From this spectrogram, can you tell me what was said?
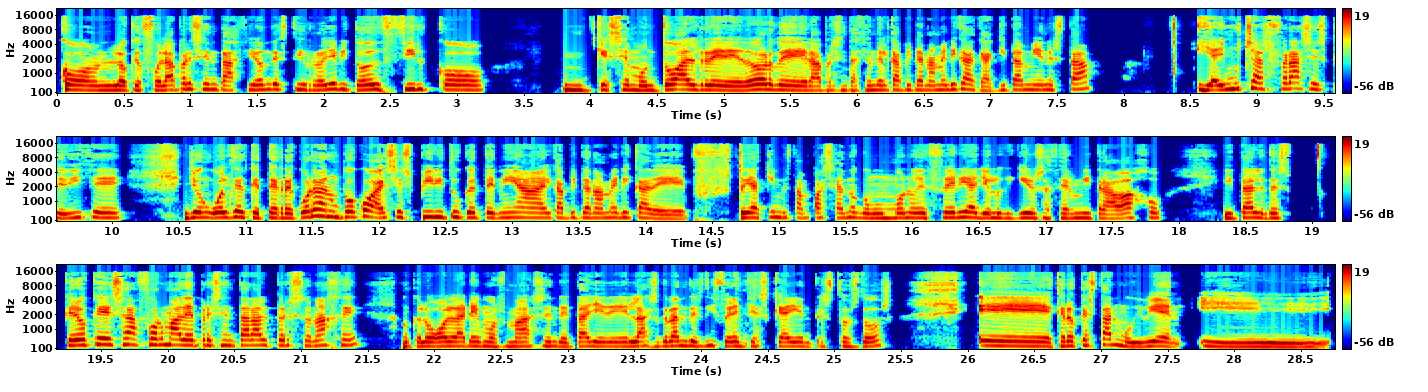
con lo que fue la presentación de Steve Rogers y todo el circo mm, que se montó alrededor de la presentación del Capitán América, que aquí también está. Y hay muchas frases que dice John Walker que te recuerdan un poco a ese espíritu que tenía el Capitán América de estoy aquí, me están paseando como un mono de feria, yo lo que quiero es hacer mi trabajo y tal. Entonces, creo que esa forma de presentar al personaje, aunque luego hablaremos más en detalle de las grandes diferencias que hay entre estos dos, eh, creo que están muy bien y,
